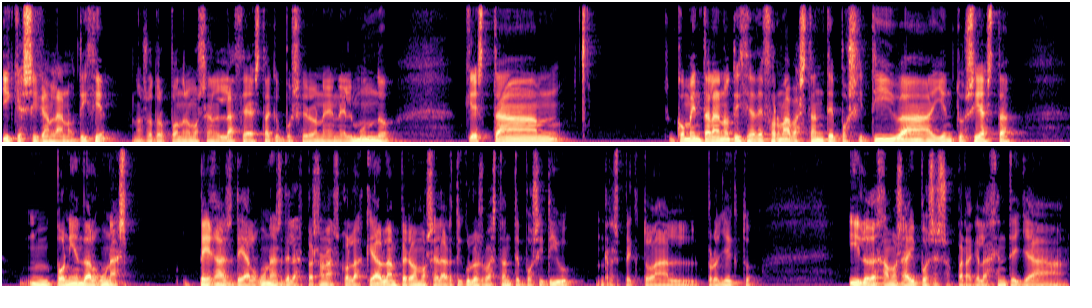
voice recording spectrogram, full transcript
y que sigan la noticia. Nosotros pondremos el enlace a esta que pusieron en El Mundo, que está comenta la noticia de forma bastante positiva y entusiasta, mm, poniendo algunas pegas de algunas de las personas con las que hablan, pero vamos, el artículo es bastante positivo respecto al proyecto. Y lo dejamos ahí, pues eso, para que la gente ya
